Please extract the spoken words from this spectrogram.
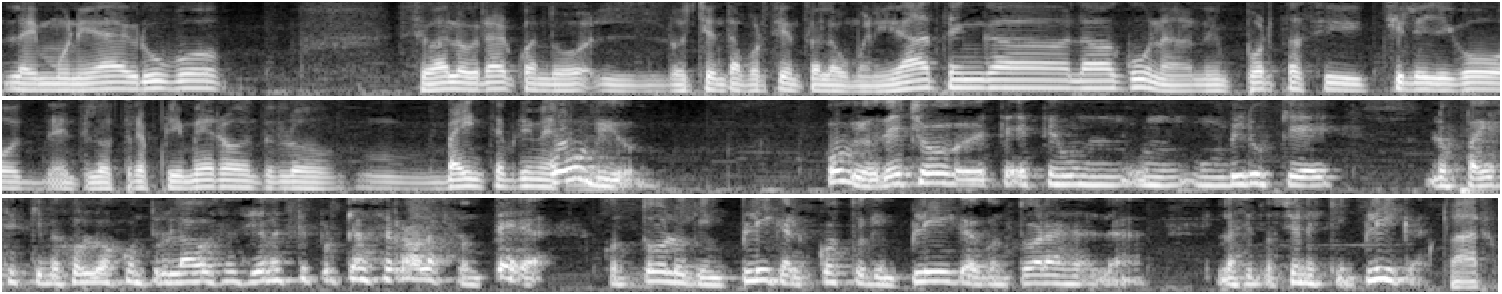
la inmunidad de grupo se va a lograr cuando el 80% de la humanidad tenga la vacuna. No importa si Chile llegó entre los tres primeros, entre los 20 primeros. Obvio, obvio. De hecho, este, este es un, virus que los países que mejor lo han controlado sencillamente porque han cerrado las fronteras, con todo lo que implica, el costo que implica, con todas las, situaciones que implica. Claro,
